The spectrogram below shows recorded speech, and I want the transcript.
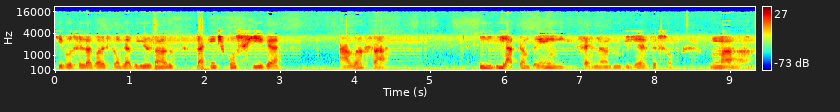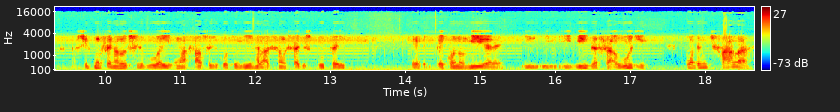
que vocês agora estão viabilizando para que a gente consiga avançar. E, e, há também, Fernando e Jefferson, uma, assim como o Fernando observou aí, uma falsa dicotomia em relação a essa disputa aí é, economia e, e, vida, saúde, quando a gente fala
